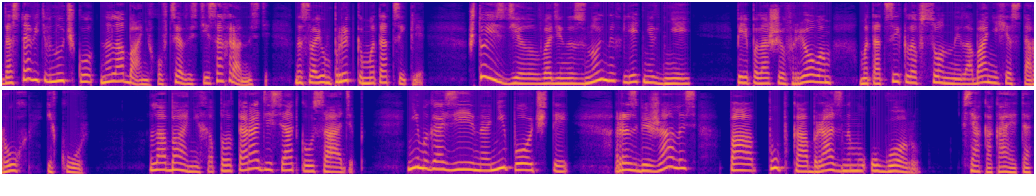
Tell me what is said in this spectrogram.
доставить внучку на Лобаниху в целости и сохранности на своем прытком мотоцикле, что и сделал в один из знойных летних дней, переполошив ревом мотоцикла в сонной Лобанихе старух и кур. Лобаниха, полтора десятка усадеб. Ни магазина, ни почты. Разбежалась по пупкообразному угору. Вся какая-то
